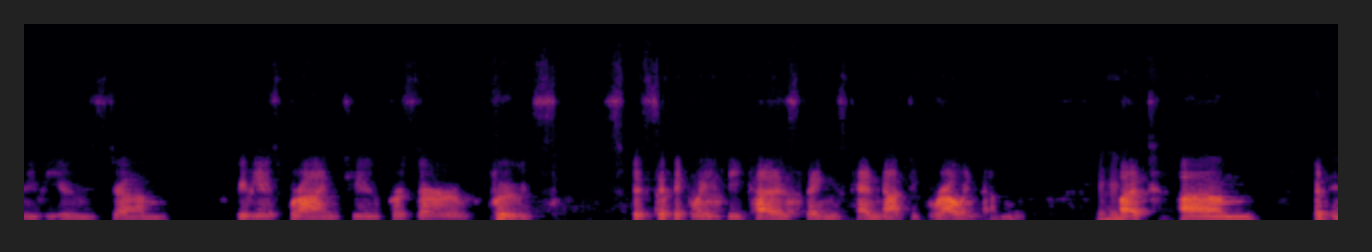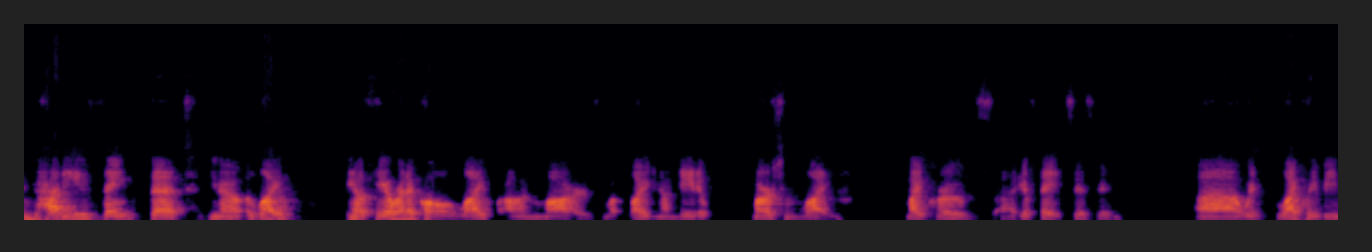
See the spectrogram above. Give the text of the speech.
we've used um, we've used brine to preserve foods, specifically because things tend not to grow in them. Mm-hmm. But um, but how do you think that you know life, you know, theoretical life on Mars, like you know, native Martian life, microbes, uh, if they existed, uh, would likely be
